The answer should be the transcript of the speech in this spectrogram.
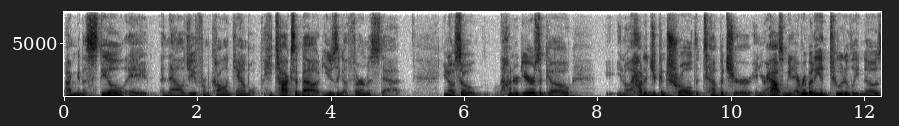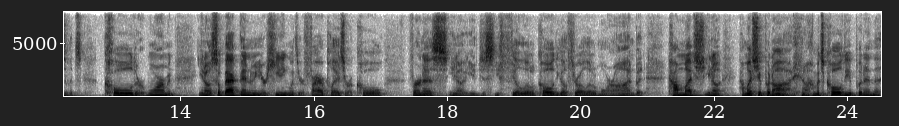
i'm going to steal a analogy from colin campbell he talks about using a thermostat you know so 100 years ago you know, how did you control the temperature in your house? I mean, everybody intuitively knows if it's cold or warm, and you know, so back then when you're heating with your fireplace or a coal furnace, you know, you just you feel a little cold, you go throw a little more on. But how much, you know, how much you put on, you know, how much coal do you put in the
